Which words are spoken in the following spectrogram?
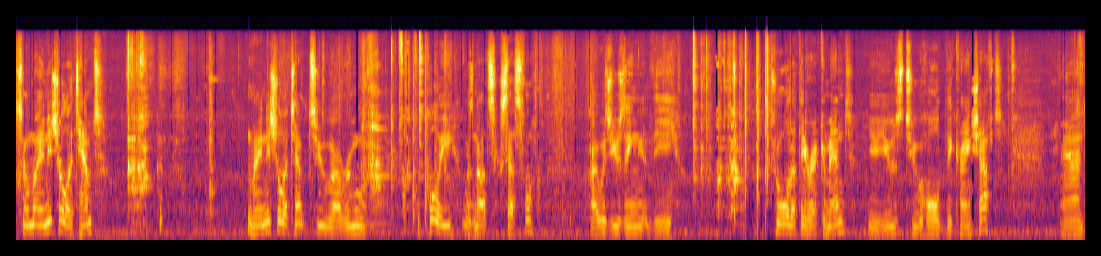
So my initial attempt my initial attempt to uh, remove the pulley was not successful. I was using the tool that they recommend you use to hold the crankshaft and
